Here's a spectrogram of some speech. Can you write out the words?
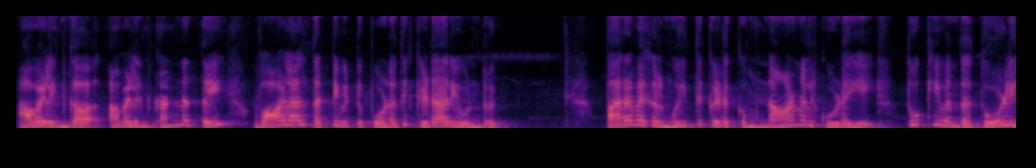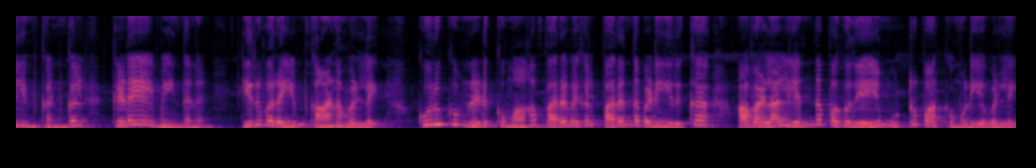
அவளின் க அவளின் கன்னத்தை வாளால் தட்டிவிட்டு போனது கிடாரி ஒன்று. பறவைகள் மொய்த்து கிடக்கும் நாணல் கூடையை தூக்கி வந்த தோழியின் கண்கள் கிடையை மேய்ந்தன. இருவரையும் காணவில்லை. குறுக்கும் நெடுக்குமாக பறவைகள் பறந்தபடி இருக்க அவளால் எந்த பகுதியையும் உற்று பார்க்க முடியவில்லை.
